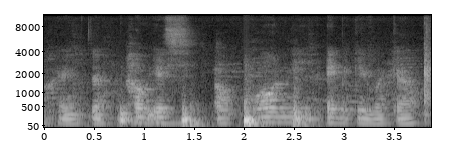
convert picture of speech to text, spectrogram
okay. The, how is a morning everyday workout?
